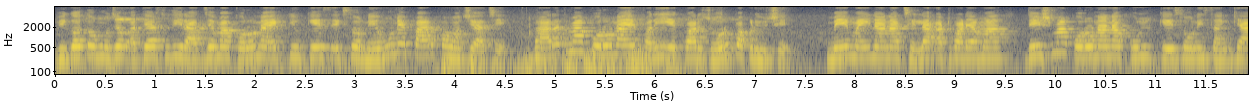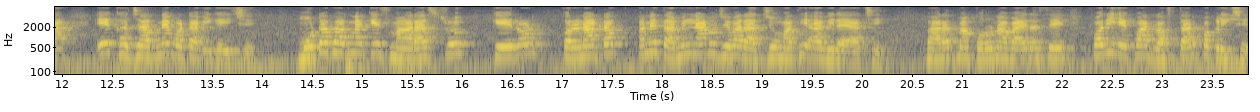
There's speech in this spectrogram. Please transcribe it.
વિગતો મુજબ અત્યાર સુધી રાજ્યમાં કોરોના એક્ટિવ કેસ એકસો નેવુંને પાર પહોંચ્યા છે. ભારતમાં કોરોનાએ ફરી એકવાર જોર પકડ્યું છે. મે મહિનાના છેલ્લા અઠવાડિયામાં દેશમાં કોરોનાના કુલ કેસોની સંખ્યા એક હજારને વટાવી ગઈ છે. મોટાભાગના કેસ મહારાષ્ટ્ર, કેરળ, કર્ણાટક અને તામિલનાડુ જેવા રાજ્યોમાંથી આવી રહ્યા છે. ભારતમાં કોરોના વાયરસે ફરી એકવાર રફતાર પકડી છે.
